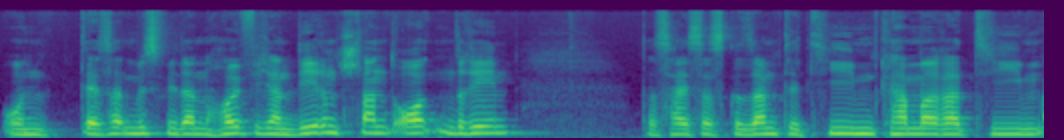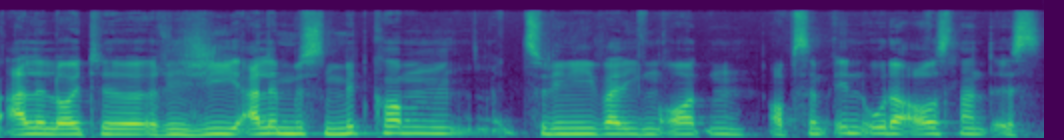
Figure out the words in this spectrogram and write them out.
Und deshalb müssen wir dann häufig an deren Standorten drehen. Das heißt, das gesamte Team, Kamerateam, alle Leute, Regie, alle müssen mitkommen zu den jeweiligen Orten, ob es im In- oder Ausland ist.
